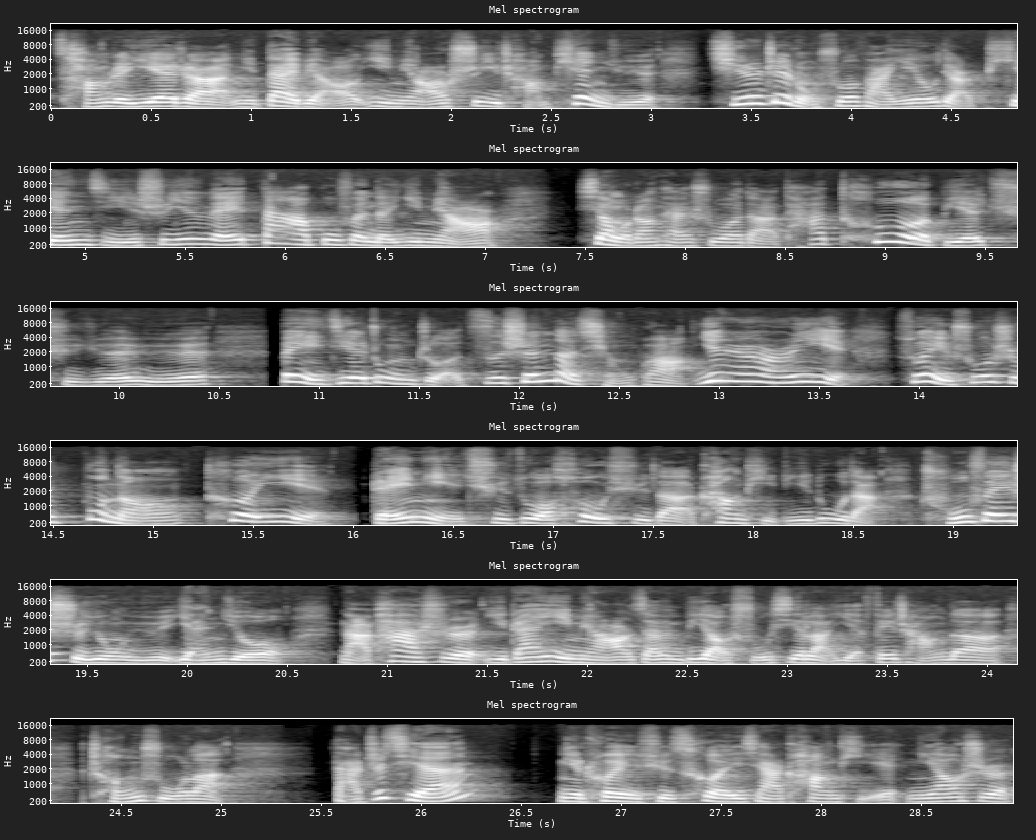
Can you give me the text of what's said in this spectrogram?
藏着掖着？你代表疫苗是一场骗局？其实这种说法也有点偏激，是因为大部分的疫苗，像我刚才说的，它特别取决于被接种者自身的情况，因人而异，所以说是不能特意给你去做后续的抗体低度的，除非是用于研究，哪怕是乙肝疫苗，咱们比较熟悉了，也非常的成熟了，打之前。你可以去测一下抗体，你要是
